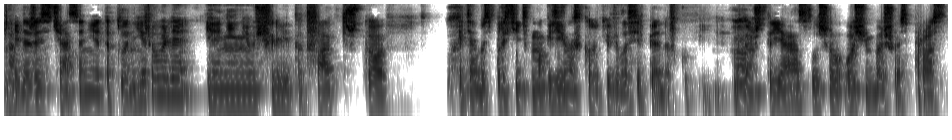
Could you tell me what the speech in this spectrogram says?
Да. И даже сейчас они это планировали, и они не учли тот факт, что хотя бы спросить в магазинах, сколько велосипедов купили. Mm. Потому что я слышал, очень большой спрос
